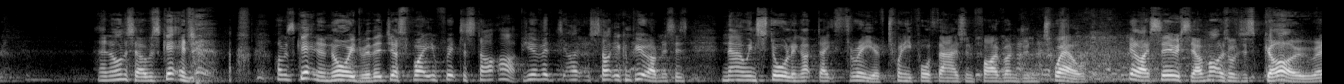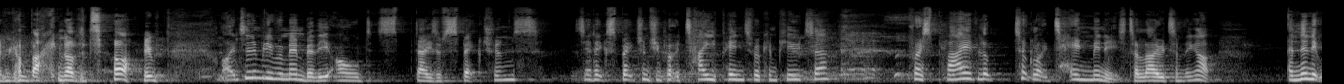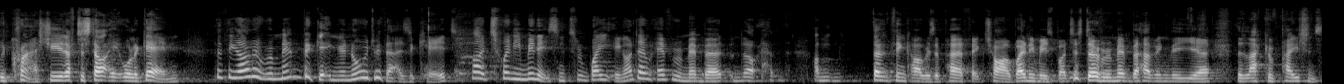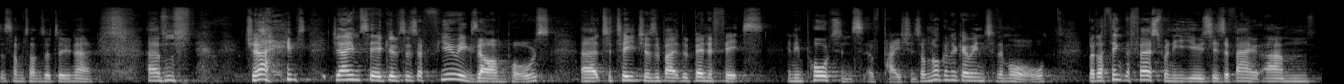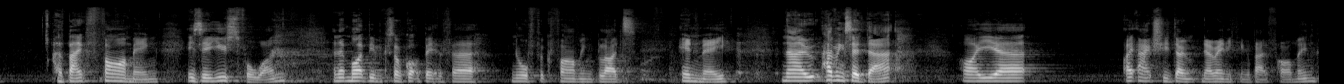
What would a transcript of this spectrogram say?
and honestly, I was getting, I was getting annoyed with it just waiting for it to start up. You ever uh, start your computer up and it says, now installing update 3 of 24,512? You're like, seriously, I might as well just go and come back another time. I didn't really remember the old days of Spectrums. ZX Spectrums, you put a tape into a computer, press play, it looked, took like 10 minutes to load something up. And then it would crash, and you'd have to start it all again. The thing, I don't remember getting annoyed with that as a kid. Like 20 minutes into waiting. I don't ever remember. Not, I don't think I was a perfect child by any means, but I just don't remember having the, uh, the lack of patience that sometimes I do now. Um, James, James here gives us a few examples uh, to teach us about the benefits and importance of patience. I'm not going to go into them all, but I think the first one he uses about, um, about farming is a useful one. And it might be because I've got a bit of uh, Norfolk farming blood in me. Now, having said that, I, uh, I actually don't know anything about farming.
